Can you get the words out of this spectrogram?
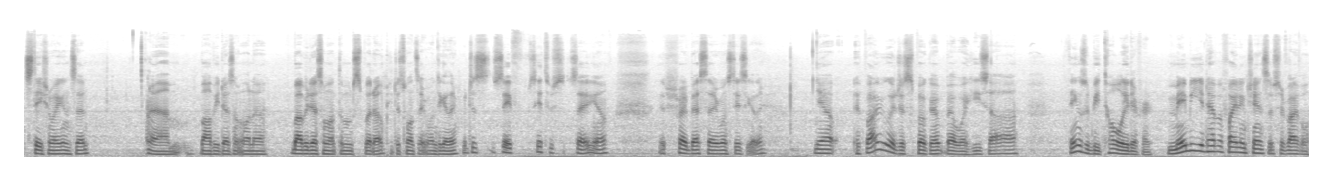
station wagon instead. Um, Bobby doesn't want to. Bobby doesn't want them split up. He just wants everyone together, which is safe. Safe to say, you know. It's probably best that everyone stays together. Yeah, if Bobby would have just spoke up about what he saw, things would be totally different. Maybe you'd have a fighting chance of survival.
